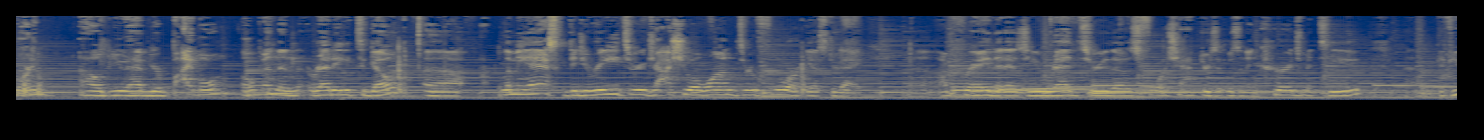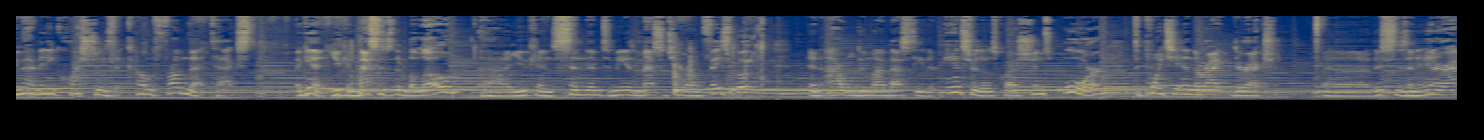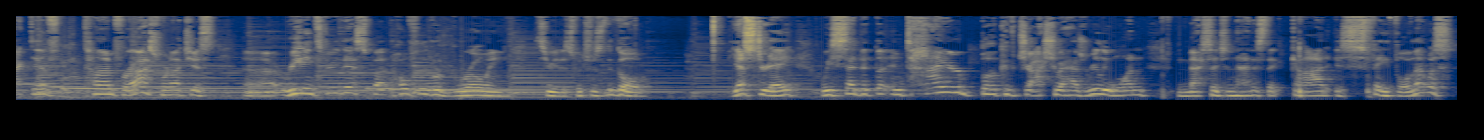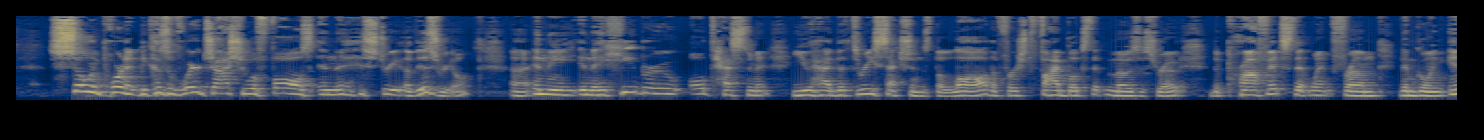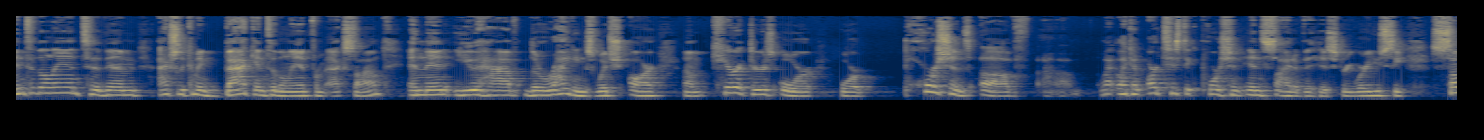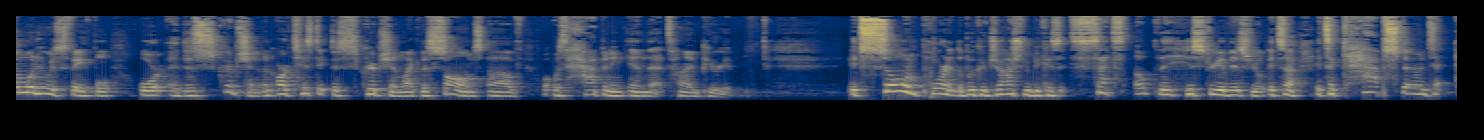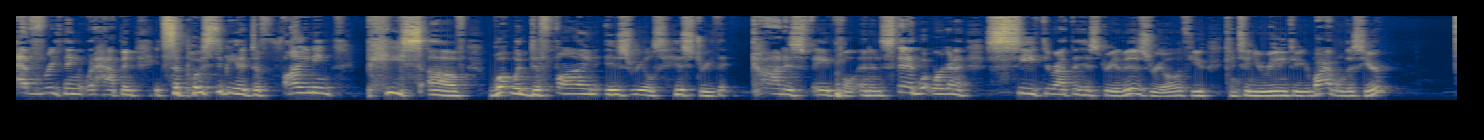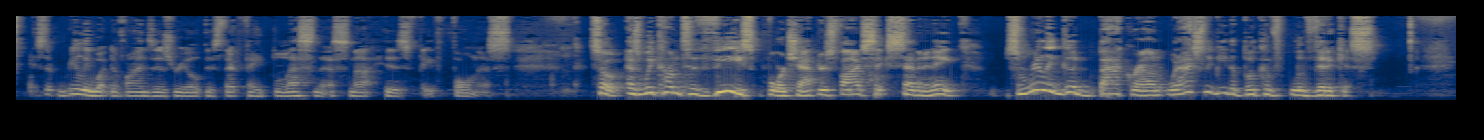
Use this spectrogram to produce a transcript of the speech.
morning. I hope you have your Bible open and ready to go. Uh, let me ask Did you read through Joshua 1 through 4 yesterday? Uh, I pray that as you read through those four chapters, it was an encouragement to you. Uh, if you have any questions that come from that text, again, you can message them below. Uh, you can send them to me as a message here on Facebook, and I will do my best to either answer those questions or to point you in the right direction. Uh, this is an interactive time for us. We're not just uh, reading through this, but hopefully we're growing through this, which was the goal. Yesterday, we said that the entire book of Joshua has really one message, and that is that God is faithful. And that was so important because of where Joshua falls in the history of Israel. Uh, in the in the Hebrew Old Testament, you had the three sections: the law, the first five books that Moses wrote, the prophets that went from them going into the land to them actually coming back into the land from exile, and then you have the writings, which are um, characters or or portions of um, like, like, an artistic portion inside of the history where you see someone who is faithful or a description, an artistic description like the Psalms of what was happening in that time period. It's so important, the book of Joshua, because it sets up the history of Israel. It's a, it's a capstone to everything that would happen. It's supposed to be a defining piece of what would define Israel's history, that God is faithful. And instead, what we're going to see throughout the history of Israel, if you continue reading through your Bible this year, is that really what defines Israel is their faithlessness, not his faithfulness. So, as we come to these four chapters, five, six, seven, and 8, some really good background would actually be the book of Leviticus.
